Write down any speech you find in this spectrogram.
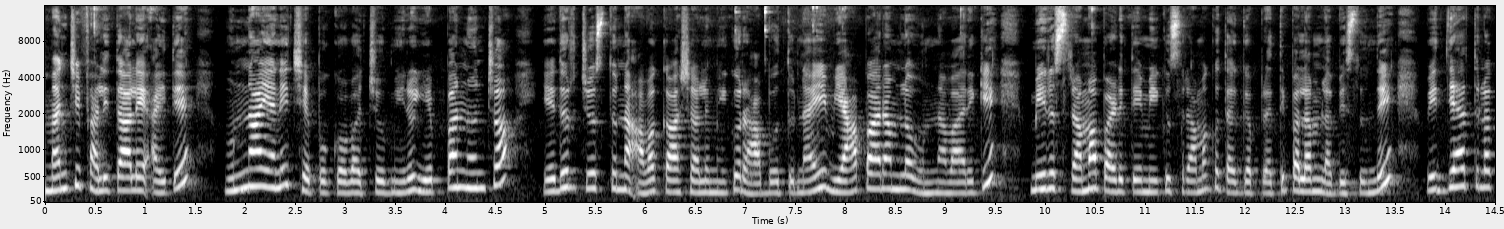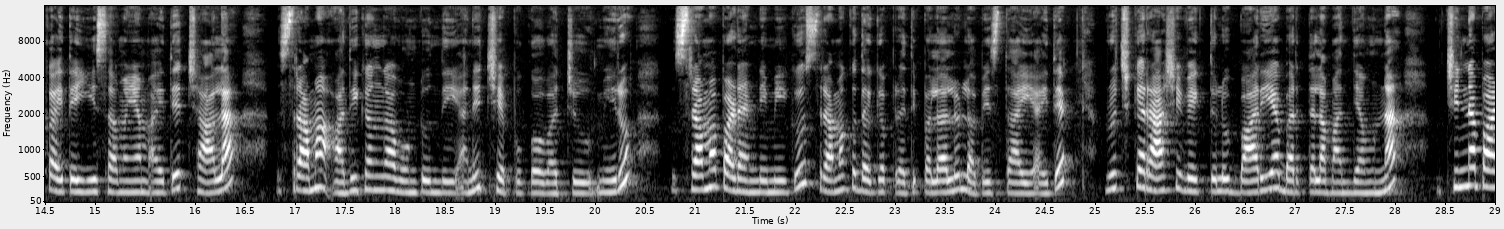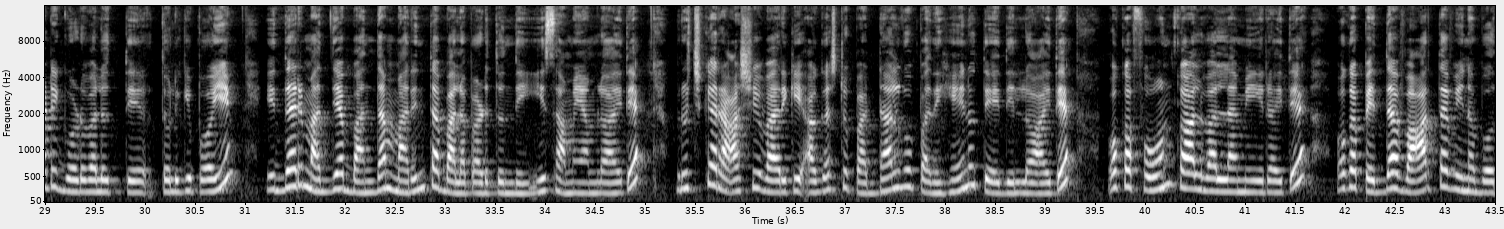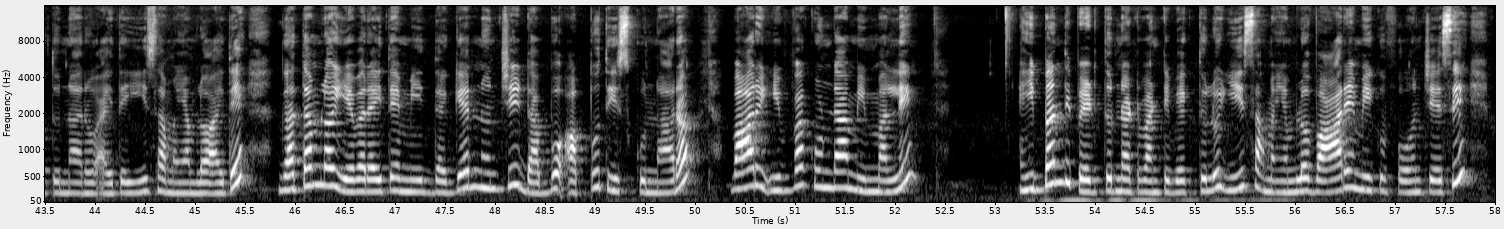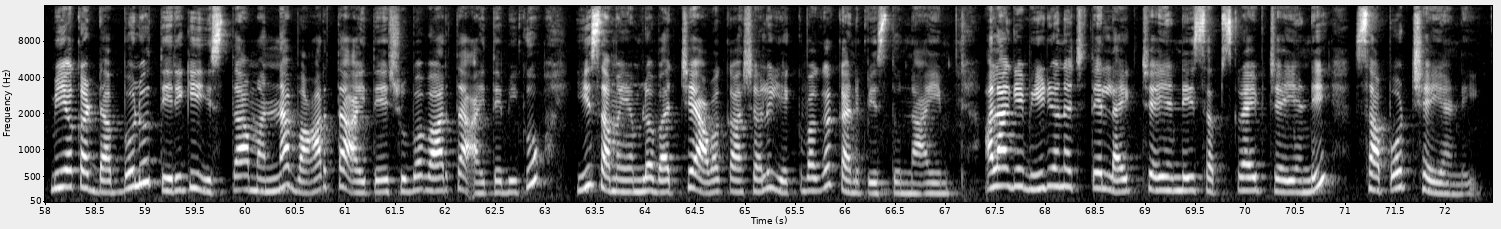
మంచి ఫలితాలే అయితే ఉన్నాయని చెప్పుకోవచ్చు. మీరు ఎప్పటి నుంచో ఎదురు చూస్తున్న అవకాశాలు మీకు రాబోతున్నాయి. వ్యాపారంలో ఉన్నవారికి మీరు శ్రమ పడితే మీకు శ్రమకు తగ్గ ప్రతిఫలం లభిస్తుంది. విద్యార్థులకు అయితే ఈ సమయం అయితే చాలా శ్రమ అధికంగా ఉంటుంది అని చెప్పుకోవచ్చు. మీరు శ్రమ పడండి మీకు శ్రమకు తగ్గ ప్రతిఫలాలు లభిస్తాయి. అయితే వృచ్చిక రాశి వ్యక్తులు భార్యాభర్తల మధ్య ఉన్న చిన్నపాటి గొడవలు తొలగిపోయి ఇద్దరి మధ్య బంధం మరింత బలపడుతుంది. ఈ సమయంలో అయితే వృచ్చిక రాశి వారికి ఆగస్టు పద్నాలుగు పదిహేను తేదీల్లో అయితే ఒక ఫోన్ కాల్ వల్ల మీరైతే ఒక పెద్ద వార్త వినబోతున్నారు. అయితే ఈ సమయంలో అయితే గతంలో ఎవరైతే మీ దగ్గర నుంచి డబ్బు అప్పు తీసుకున్నారో వారు ఇవ్వకుండా మిమ్మల్ని ఇబ్బంది పెడుతున్నటువంటి వ్యక్తులు ఈ సమయంలో వారే మీకు ఫోన్ చేసి మీ యొక్క డబ్బులు తిరిగి ఇస్తామన్న వార్త అయితే శుభవార్త అయితే మీకు ఈ సమయంలో వచ్చే అవకాశాలు ఎక్కువగా కనిపిస్తున్నాయి. అలాగే వీడియో నచ్చితే లైక్ చేయండి సబ్స్క్రైబ్ చేయండి సపోర్ట్ చేయండి.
